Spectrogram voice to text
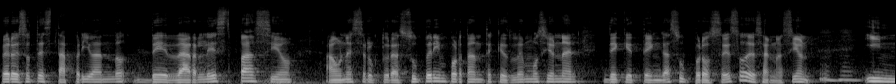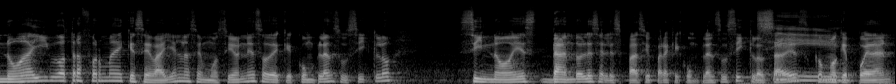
Pero eso te está privando de darle espacio a una estructura súper importante que es lo emocional, de que tenga su proceso de sanación. Y no hay otra forma de que se vayan las emociones o de que cumplan su ciclo si no es dándoles el espacio para que cumplan su ciclo, ¿sabes? Como que puedan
